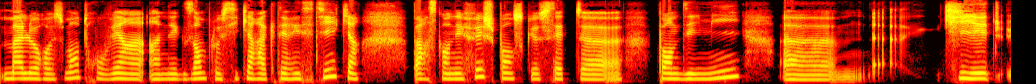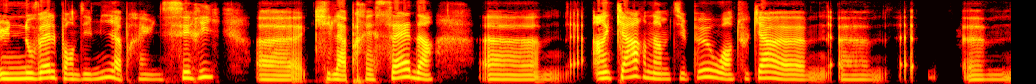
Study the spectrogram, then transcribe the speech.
malheureusement trouver un, exemple aussi caractéristique, parce qu'en effet, je pense que cette pandémie qui est une nouvelle pandémie après une série qui la précède, euh, incarne un petit peu, ou en tout cas euh, euh,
